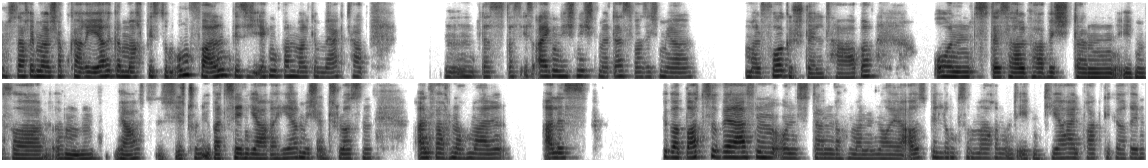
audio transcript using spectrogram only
ich sage immer, ich habe Karriere gemacht bis zum Umfallen, bis ich irgendwann mal gemerkt habe, hm, das, das ist eigentlich nicht mehr das, was ich mir mal vorgestellt habe. Und deshalb habe ich dann eben vor, ähm, ja, es ist jetzt schon über zehn Jahre her, mich entschlossen, einfach nochmal alles über Bord zu werfen und dann nochmal eine neue Ausbildung zu machen und eben Tierheilpraktikerin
